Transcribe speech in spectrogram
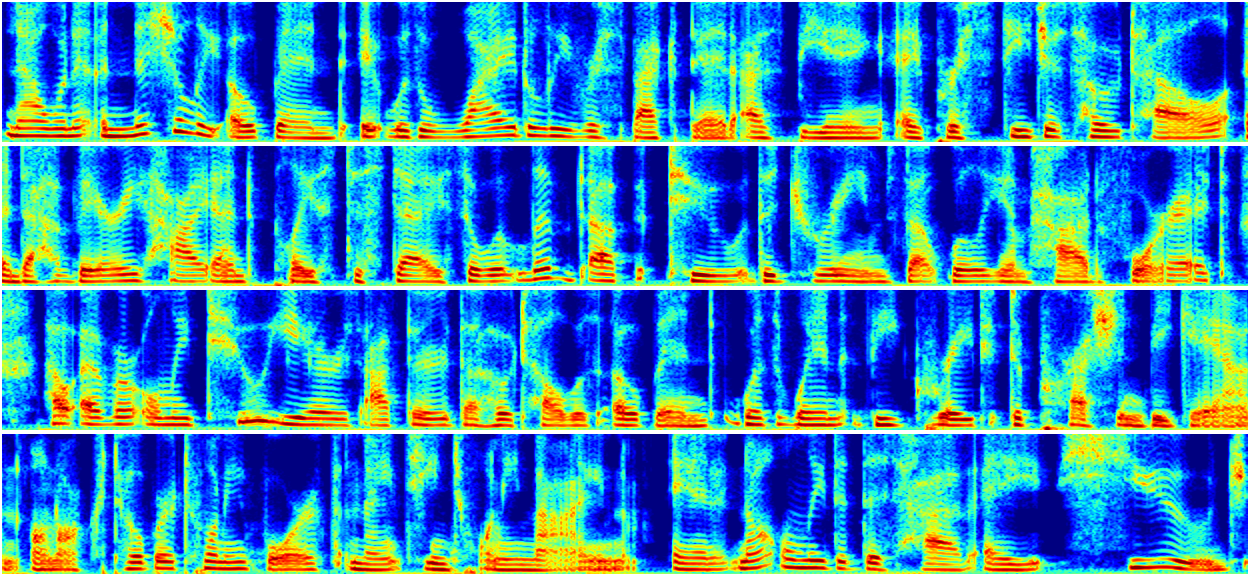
Now, when it initially opened, it was widely respected as being a prestigious hotel and a very high end place to stay, so it lived up to the dreams that William had for it. However, only two years after the hotel was opened was when the Great Depression began on October 24th, 1929. And not only did this have a huge,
